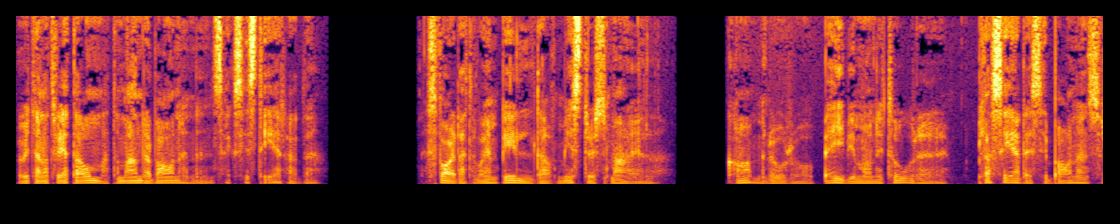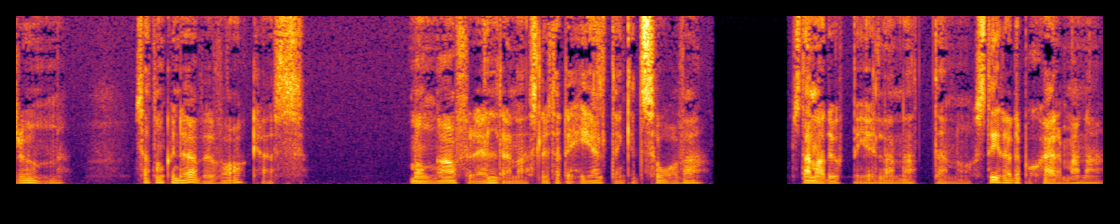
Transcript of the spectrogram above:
och utan att veta om att de andra barnen ens existerade. Svarade att det var en bild av Mr Smile. Kameror och babymonitorer placerades i barnens rum så att de kunde övervakas. Många av föräldrarna slutade helt enkelt sova. Stannade uppe hela natten och stirrade på skärmarna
